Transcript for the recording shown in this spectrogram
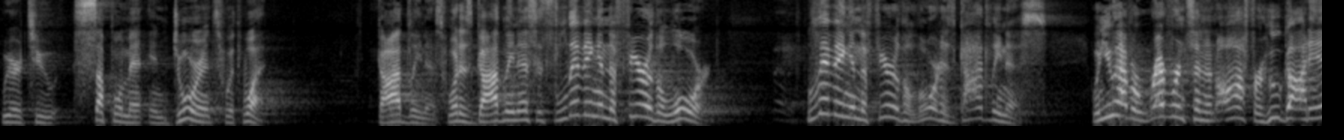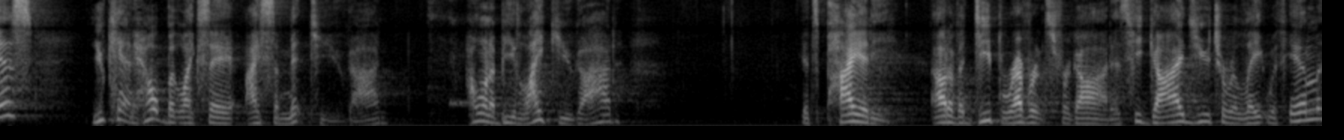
we are to supplement endurance with what? Godliness. What is godliness? It's living in the fear of the Lord. Living in the fear of the Lord is godliness. When you have a reverence and an awe for who God is, you can't help but like say, I submit to you, God. I want to be like you, God. It's piety out of a deep reverence for God as He guides you to relate with Him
